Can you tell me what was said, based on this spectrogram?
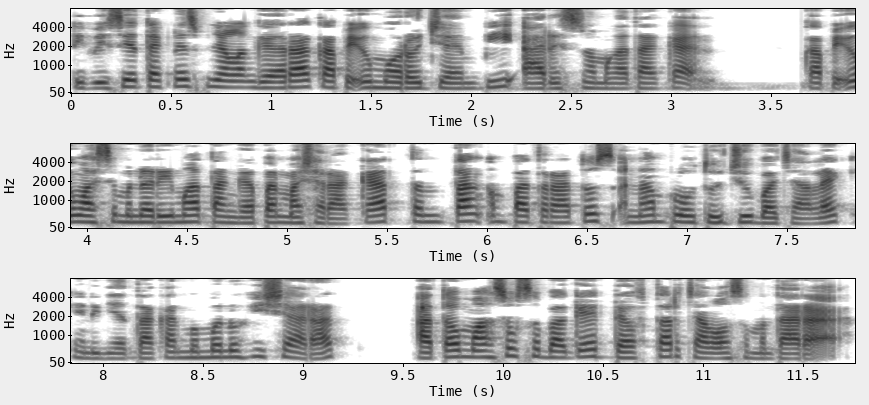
Divisi Teknis Penyelenggara KPU Moro Jambi, Arisno mengatakan, KPU masih menerima tanggapan masyarakat tentang 467 bacalek yang dinyatakan memenuhi syarat atau masuk sebagai daftar calon sementara.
